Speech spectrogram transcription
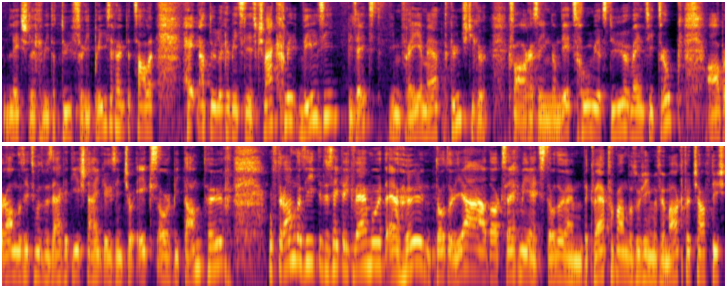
letztlich wieder tiefere Preise können zahlen Hat natürlich ein bisschen ein Geschmäckchen, weil sie bis jetzt im freien Markt günstiger gefahren sind. Und jetzt kommen jetzt teuer, wenn sie zurück. Aber andererseits muss man sagen, die Steigerungen sind schon exorbitant hoch. Auf der anderen Seite, der Cedric Wermuth erhöht, oder? Ja, da sehe ich mich jetzt, oder? Ähm, der Gewerbeverband, der sonst immer für Marktwirtschaft ist,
